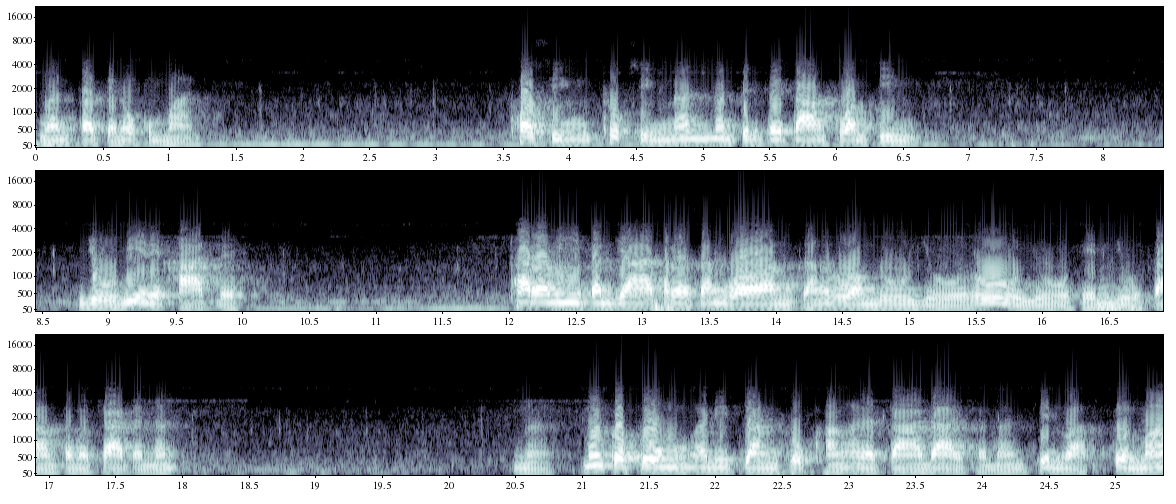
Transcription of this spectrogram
เหมือนพระเจ้ากุมาร เพราะสิ่งทุกสิ่งนั้นมันเป็นไปตามความจริง อยู่มิได้ขาดเลยถ้าเรามีปัญญาถ้าเราสังวร สังรวมดูอยู่รู้อยู่เห็นอยู่ตามธรรมชาติอันนั้นนะมันก็ปรงอนิจจังสุขขังอนัตตาได้เท่านั้น เช่นว่าต้นไม้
